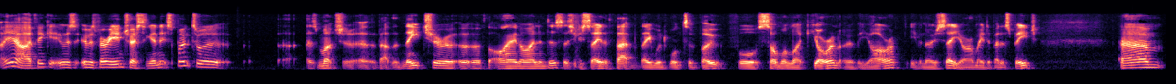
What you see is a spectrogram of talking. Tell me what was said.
uh, yeah, I think it was it was very interesting, and it spoke to a as much uh, about the nature of the Iron Islanders, as you say, the fact that they would want to vote for someone like Euron over Yara, even though you say Yara made a better speech. Um,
